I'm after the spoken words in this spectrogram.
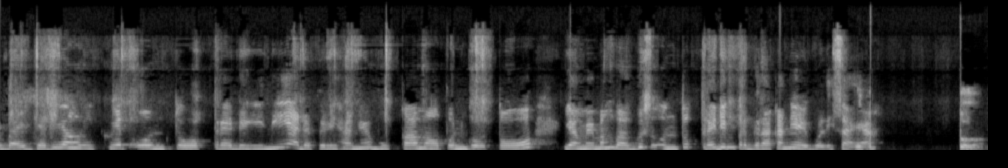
baik. Jadi yang liquid untuk trading ini ada pilihannya buka maupun goto yang memang bagus untuk trading pergerakannya ya, Bu Lisa ya? Betul.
